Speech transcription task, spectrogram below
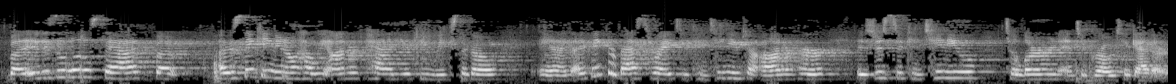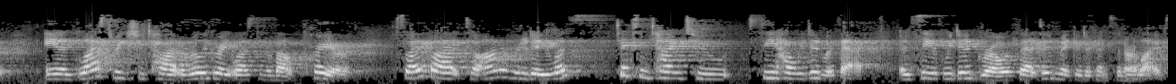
but it is a little sad, but I was thinking, you know, how we honored Patty a few weeks ago, and I think the best way to continue to honor her is just to continue to learn and to grow together. And last week she taught a really great lesson about prayer. So I thought to honor her today, let's take some time to see how we did with that and see if we did grow, if that did make a difference in our lives.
